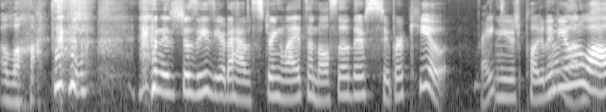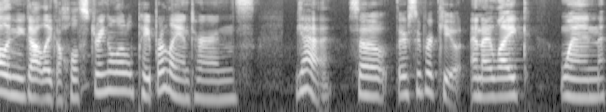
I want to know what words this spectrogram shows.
a lot, and it's just easier to have string lights and also they're super cute. right? And you just plug it into your little wall and you got like a whole string of little paper lanterns. Yeah, so they're super cute. And I like when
